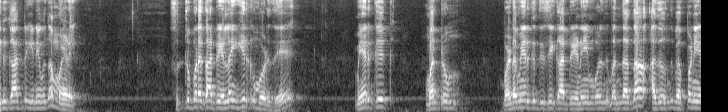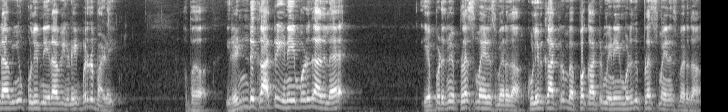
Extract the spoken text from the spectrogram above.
இரு காற்று இணைவு தான் மழை. சுற்றுப்புற காற்று எல்லாம் ஈர்க்கும் பொழுது மேற்கு மற்றும் வடமேற்கு திசை காற்று இணையும் பொழுது வந்தால் தான் அது வந்து வெப்ப நீராவியும் குளிர் நீராவியும் இணையும் பொழுது மழை. அப்போ ரெண்டு காற்று இணையும் பொழுது அதில் எப்பொழுதுமே ப்ளஸ் மைனஸ் மாரி தான் குளிர்காற்றும் வெப்பக்காற்றும் இணையும் பொழுது ப்ளஸ் மைனஸ் மாதிரி தான்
